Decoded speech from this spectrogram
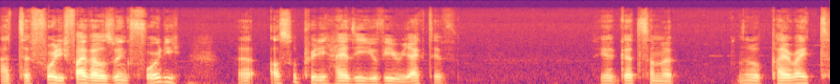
At uh, 45, I was doing 40. Uh, also pretty highly UV reactive. You got some uh, little pyrite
